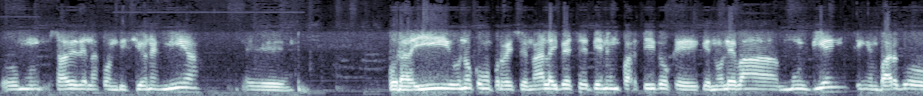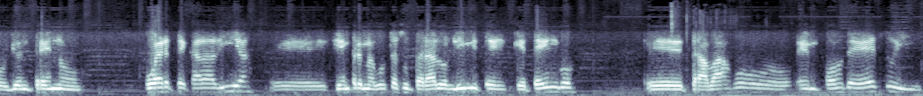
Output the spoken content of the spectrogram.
todo el mundo sabe de las condiciones mías. eh, por ahí uno como profesional hay veces tiene un partido que, que no le va muy bien, sin embargo yo entreno fuerte cada día, eh, siempre me gusta superar los límites que tengo, eh, trabajo en pos de eso y,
